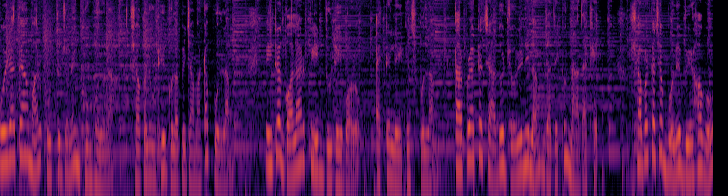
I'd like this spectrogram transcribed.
ওই রাতে আমার উত্তেজনায় ঘুম হলো না। সকালে উঠে গোলাপি জামাটা পরলাম। এইটার গলার পিঠ দুটোই বড়। একটা লেগিংস পরলাম। তারপর একটা চাদর জড়িয়ে নিলাম যাতে কেউ না দেখে। সবার কাছে বলে বের হব,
